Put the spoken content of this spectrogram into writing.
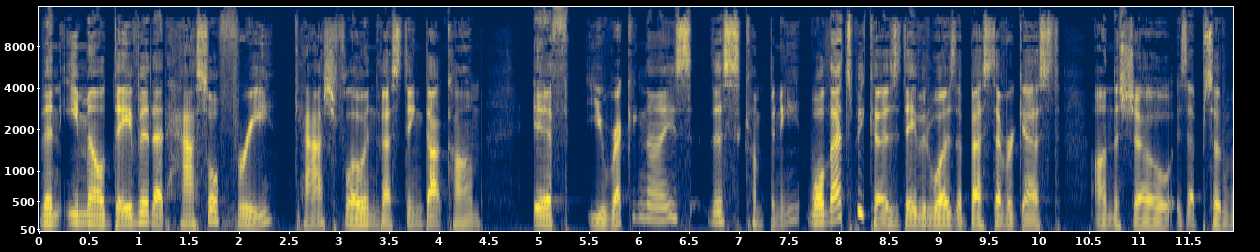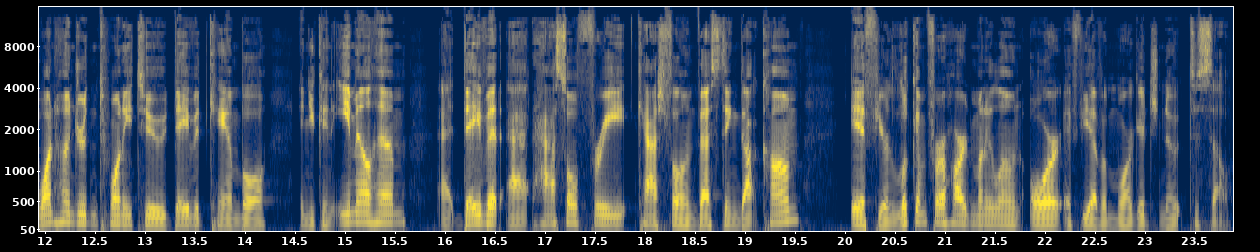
Then email David at hasslefreecashflowinvesting.com if you recognize this company, well, that's because David was a best ever guest on the show. Is episode 122, David Campbell, and you can email him at david at hasslefreecashflowinvesting.com if you're looking for a hard money loan or if you have a mortgage note to sell.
